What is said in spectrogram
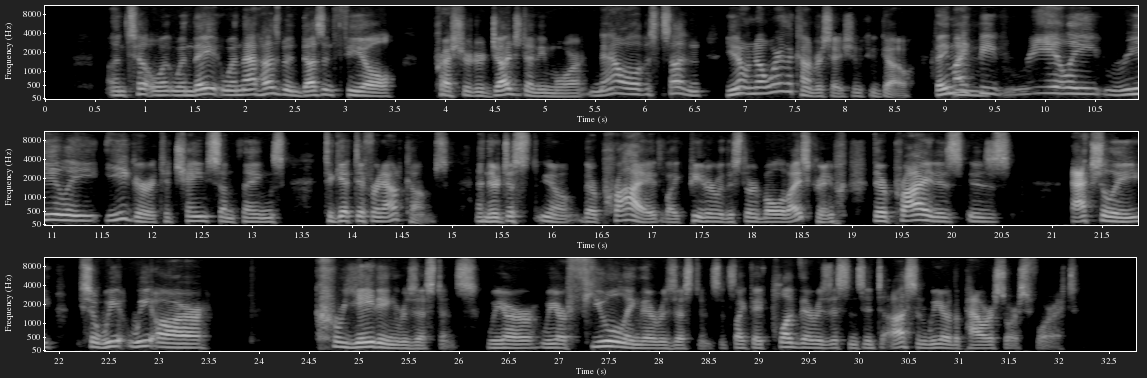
until when, when they, when that husband doesn't feel pressured or judged anymore, now all of a sudden, you don't know where the conversation could go. They might Mm. be really, really eager to change some things to get different outcomes. And they're just, you know, their pride, like Peter with his third bowl of ice cream, their pride is, is actually, so we, we are creating resistance. We are, we are fueling their resistance. It's like they've plugged their resistance into us and we are the power source for it.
